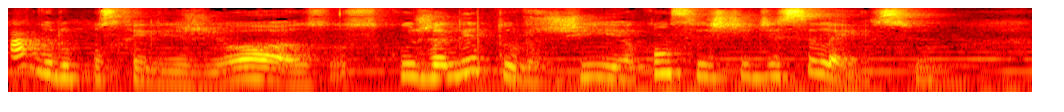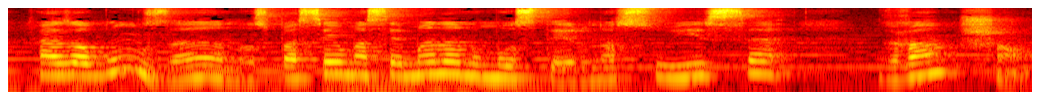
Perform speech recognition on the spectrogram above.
Há grupos religiosos cuja liturgia consiste de silêncio. Faz alguns anos passei uma semana no mosteiro na Suíça Grand Champ.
